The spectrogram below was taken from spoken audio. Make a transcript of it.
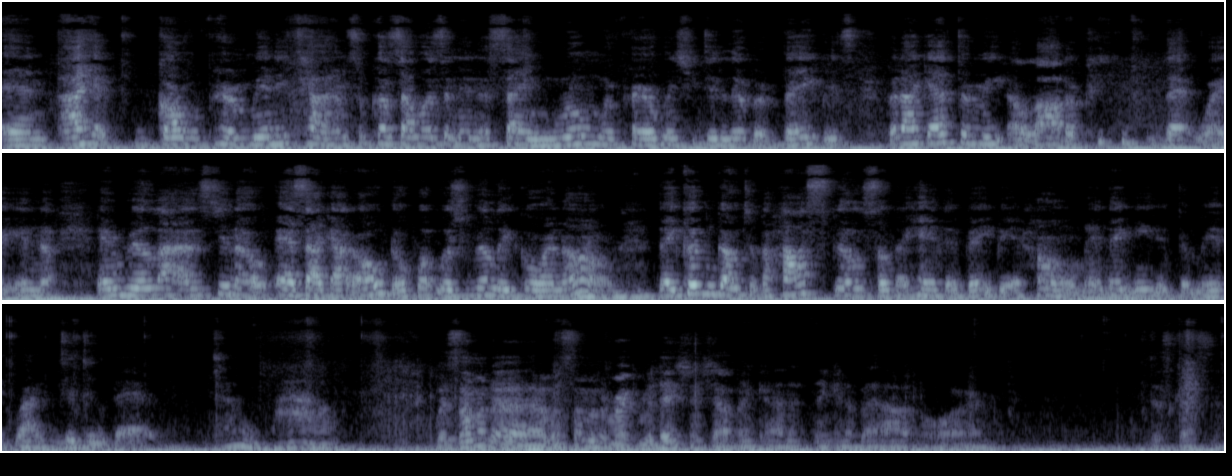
and I had gone with her many times because I wasn't in the same room with her when she delivered babies. But I got to meet a lot of people that way and and realized, you know, as I got older, what was really going on. They couldn't go to the hospital, so they had their baby at home, and they needed the midwife to do that. Oh wow. With some of the, what's some of the recommendations y'all been kind of thinking about or discussing?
